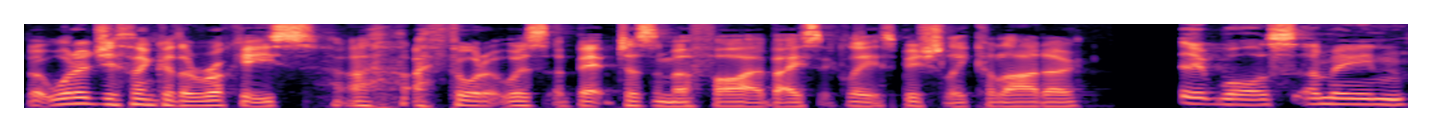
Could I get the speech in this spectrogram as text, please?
But what did you think of the rookies? Uh, I thought it was a baptism of fire, basically, especially Calado. it was. I mean,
